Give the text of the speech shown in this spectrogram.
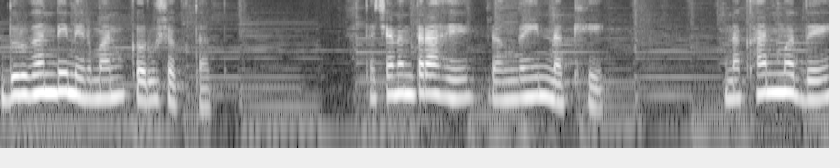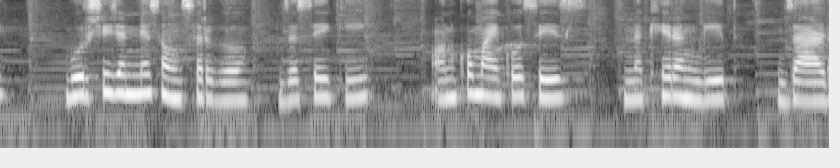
दुर्गंधी निर्माण करू शकतात. त्याच्यानंतर आहे रंगहीन नखे. नखांमध्ये बुरशीजन्य संसर्ग जसे की ऑन्कोमायकोसिस नखे रंगीत जाड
